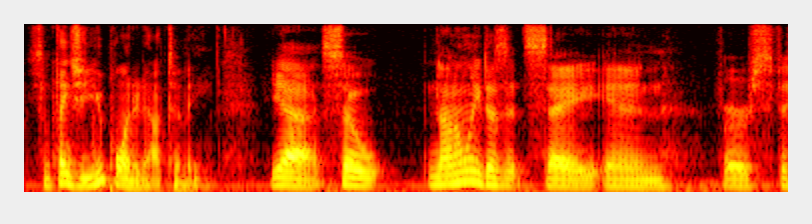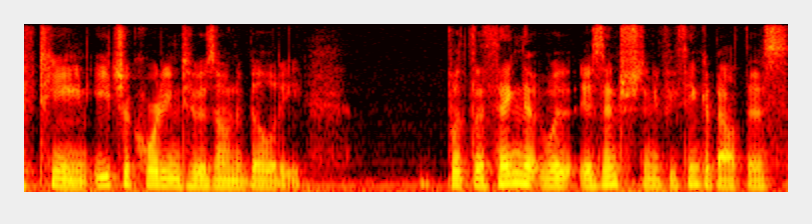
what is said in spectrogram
Some things that you pointed out to me. Yeah. So not only does it say in verse 15, each according to his own ability, but the thing that wa- is interesting, if you think about this,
